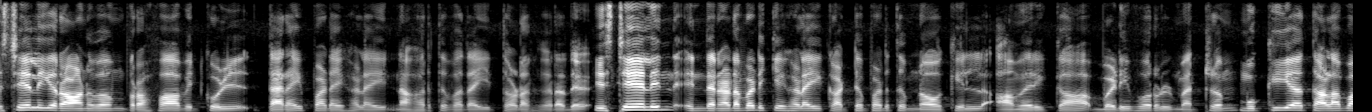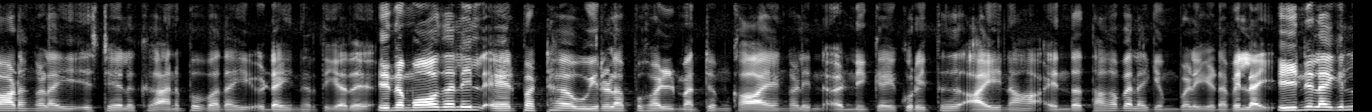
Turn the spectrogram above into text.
இஸ்ரேலிய ராணுவம் ரஃபாவிற்குள் தரைப்படைகளை நகர்த்துவதை தொடர்கிறது. இஸ்ரேலின் இந்த நடவடிக்கைகளை கட்டுப்படுத்தும் நோக்கில் அமெரிக்கா வெடிபொருள் மற்றும் முக்கிய தளபாடங்களை இஸ்ரேலுக்கு அனுப்புவதை இடைநிறுத்தியது. இந்த மோதலில் ஏற்பட்ட உயிரிழப்புகள் மற்றும் காயங்களின் எண்ணிக்கை குறித்து ஐநா எந்த தகவலையும் வெளியிடவில்லை. இந்நிலையில்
